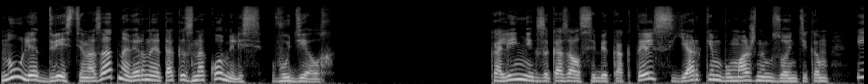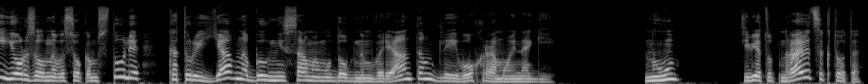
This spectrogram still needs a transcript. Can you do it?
Ну, лет двести назад, наверное, так и знакомились в уделах. Калинник заказал себе коктейль с ярким бумажным зонтиком и ерзал на высоком стуле, который явно был не самым удобным вариантом для его хромой ноги. «Ну, Тебе тут нравится кто-то?»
